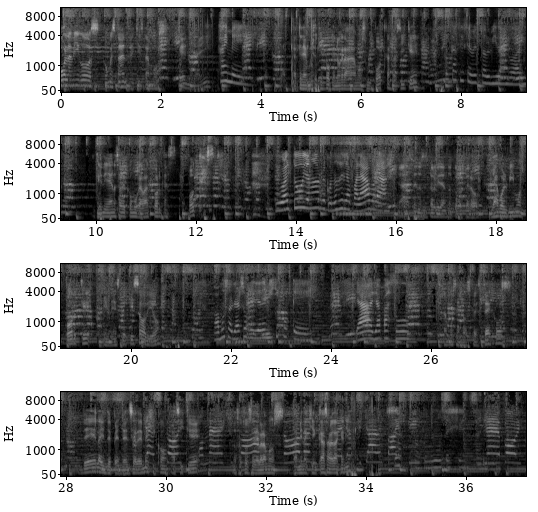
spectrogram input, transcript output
Hola amigos, ¿cómo están? Aquí estamos, Kenia y Jaime, ya tenía mucho tiempo que no grabábamos un podcast, así que a mí casi se me está olvidando algo. Kenia ya no sabe cómo grabar podcast. Podcast. Igual tú ya no reconoces la palabra. Ya se nos está olvidando todo, pero ya volvimos porque en este episodio Vamos a hablar sobre el Día de México que ya, ya pasó. estamos en los festejos de la independencia de México, así que nosotros celebramos también aquí en casa, ¿verdad Kenia? Sí, aunque no nos dejen salir.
